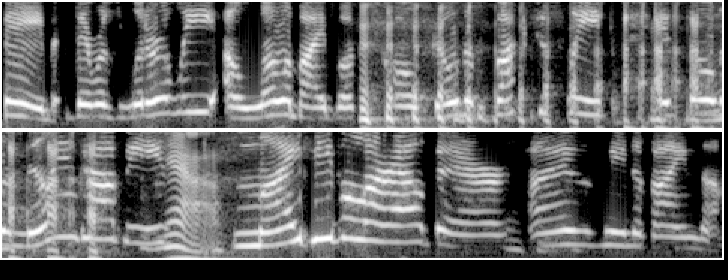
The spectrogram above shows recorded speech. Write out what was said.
Babe, there was literally a lullaby book called Go the Fuck to Sleep. It sold a million copies. Yeah. My people are out there. I just need to find them.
